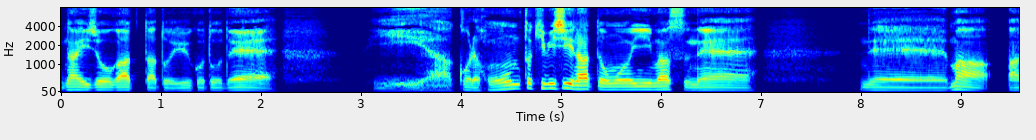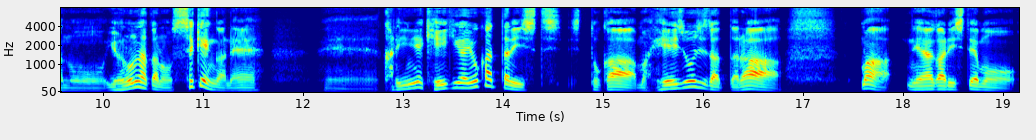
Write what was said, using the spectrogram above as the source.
内情があったということで、いやこれほんと厳しいなって思いますね。で、まあ、あの、世の中の世間がね、えー、仮にね、景気が良かったりとか、まあ、平常時だったら、まあ、値上がりしても、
